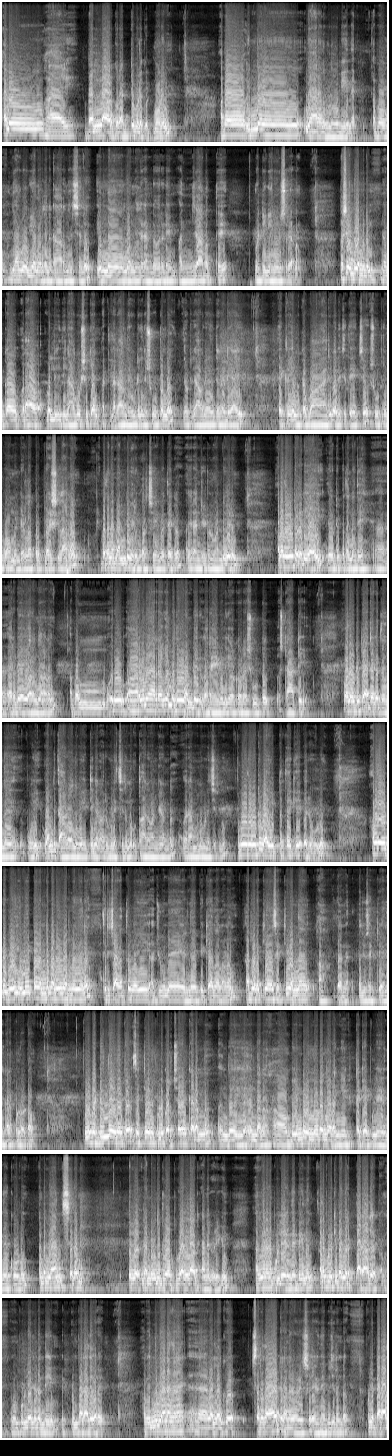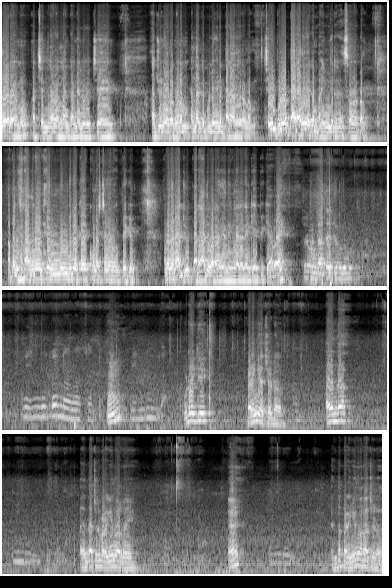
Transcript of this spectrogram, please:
Hello hi അപ്പോൾ എല്ലാവർക്കും ഒരു അടിപൊളി ഗുഡ് മോർണിംഗ് അപ്പോൾ ഇന്ന് ഞാനാണ് വ്ലോഗ് ചെയ്യുന്നത് അപ്പോൾ ഞാൻ വ്ലോഗ് ചെയ്യാൻ പറഞ്ഞതിന്റെ കാരണം എന്ന് വെച്ചാൽ ഇന്ന് ഞങ്ങളുടെ രണ്ടുപേരുടെയും അഞ്ചാമത്തെ വെഡിങ് ആനിവേഴ്സറി ആണ്. പക്ഷെ എന്ത് ചെയ്യാൻ പറ്റും ഞങ്ങൾക്ക് അതാ വലിയ രീതിയിൽ ആഘോഷിക്കാൻ പറ്റില്ല. കാരണം ദേവട്ടിങ്ങനെ ഷൂട്ടുണ്ട് ദേവട്ടി രാവിലെ വന്നിട്ട് റെഡിയായി ക്രീമൊക്കെ വാരി വലിച്ച് തേച്ച് ഷൂട്ടിന് പോകാൻ വേണ്ടിയുള്ള പ്രിപ്പറേഷനിലാണ് ഇപ്പോൾ തന്നെ വണ്ടി വരും. കുറച്ച് കഴിയുമ്പോഴത്തേക്ക് അതിന് അഞ്ച് മിനിറ്റ് വണ്ടി വരും. അപ്പോൾ നീട്ട് റെഡിയായി നീട്ട് ഇപ്പം തന്നെ ദേ റെഡിയായി ഇറങ്ങുകയാണ് അപ്പം ഒരു ആറ് മണി ആറരയൊക്കെ ആകുമ്പോഴത്തേക്ക് വണ്ടി വരും. കാരണം ഏഴ് മണിക്ക് അവർക്ക് അവിടെ ഷൂട്ട് സ്റ്റാർട്ട് ചെയ്യും. അപ്പോൾ അതോട്ട് ടാറ്റയൊക്കെ തന്നെ പോയി. വണ്ടി താഴെ വന്ന് വെയിറ്റിംഗ് ആണ്. അവർ വിളിച്ചിരുന്നു. താഴെ വണ്ടിയുണ്ട് വരാൻ പറഞ്ഞ് വിളിച്ചിരുന്നു. അപ്പോൾ ഇതോട്ട് വൈകിട്ടത്തേക്ക് വരുള്ളൂ അപ്പോൾ ഇതോട്ട് പോയി. ഇനിയിപ്പോൾ എന്റെ പണി എന്ന് പറഞ്ഞു കഴിഞ്ഞാൽ തിരിച്ചകത്ത് പോയി അജുവിനെ എഴുന്നേൽപ്പിക്കുക എന്നുള്ളതാണ് അജു ഇടയ്ക്ക് സെറ്റ് വന്ന് ആ അത് തന്നെ. അജു സെറ്റ് വന്ന് കിടപ്പുണ്ട് കേട്ടോ. പുള്ളി ബെഡിൽ നിന്ന് എഴുന്നേറ്റ് സെറ്റ് ചെയ്യുന്ന പുള്ളി കുറച്ചു നേരം കിടന്ന് എന്ത് എന്താണ് വീണ്ടും ഒന്നുകൂടെ ഒന്ന് ഉറങ്ങിയിട്ടൊക്കെ പുള്ളി എഴുന്നേക്കോളൂ അപ്പം ഞാൻ സ്ഥിരം ഒരു രണ്ട് മൂന്ന് ഡ്രോപ്പ് വെള്ളമൊക്കെ കണ്ണിൽ ഒഴിക്കും. അങ്ങനെയാണ് പുള്ളി എഴുന്നേപ്പിക്കുന്നത്. അത് പുള്ളിക്ക് ഭയങ്കര പരാതി കേട്ടോ. അപ്പം പുള്ളി എന്നോട് എന്ത് ചെയ്യും? എപ്പോഴും പരാതി പറയും. അപ്പോൾ ഇന്ന് ഞാൻ അങ്ങനെ വെള്ളമൊക്കെ ചെറുതായിട്ട് കണ്ണിൽ ഒഴിച്ച് എഴുന്നേൽപ്പിച്ചിട്ടുണ്ട് പുള്ളി പരാതി പറയുന്നു അച്ഛൻ എന്തിനാ വെള്ളം കണ്ണിൽ ഒഴിച്ച് അജുൻ ഉറങ്ങണം എന്നൊക്കെ പുള്ളി ഇങ്ങനെ പരാതി പറയണം. ശരി പുള്ളിയുടെ പരാതി കേൾക്കാൻ ഭയങ്കര രസമാണ് കേട്ടോ. അപ്പം ഞാൻ അതിനുവേണ്ടി എന്തെങ്കിലുമൊക്കെ കൊണസ്റ്റ് ഞാൻ ഒപ്പിക്കും അപ്പൊ ഞാൻ അജു പരാതി പറഞ്ഞാൽ ഞാൻ നിങ്ങളെല്ലാം കേൾപ്പിക്കാവേ. ഇവിടെ നോക്കി. പിണങ്ങി അച്ചോട്ടോ? അതെന്താ? അതെന്താ അച്ചോട് പിണങ്ങിന്ന് പറഞ്ഞേ? ഏ? എന്താ പിണങ്ങിന്ന് പറഞ്ഞ അച്ചോട്?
